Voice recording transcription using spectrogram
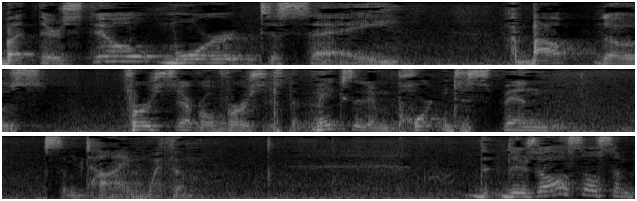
but there's still more to say about those first several verses that makes it important to spend some time with them. There's also some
